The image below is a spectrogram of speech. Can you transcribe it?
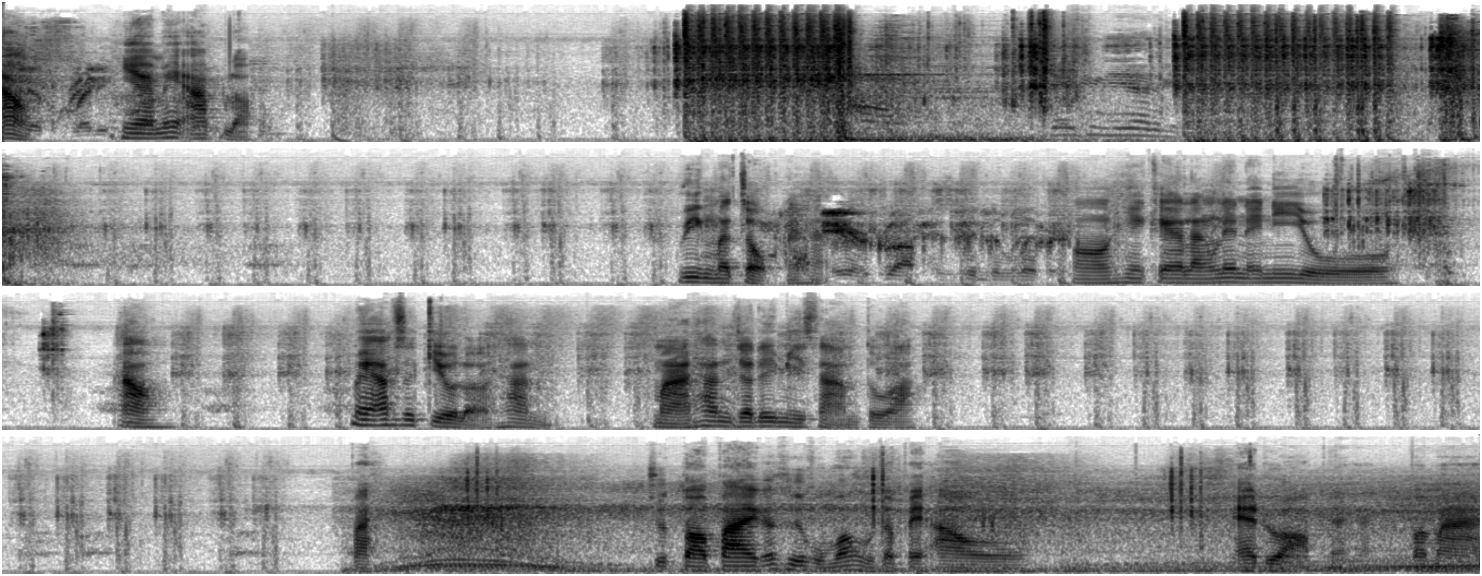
อ้าวเฮียไม่อัพเหรอ วิ่งมาจกนะฮะ อ๋อเฮียแกกำลังเล่นไอ้นี่อยู่ อ้าว ไม่อัพสกิลเหรอท่าน หมาท่านจะได้มีสามตัว ไป จุดต่อไปก็คือผมว่าผมจะไปเอา Airdrop นะฮะประมาณ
